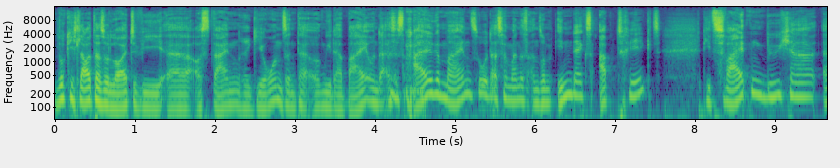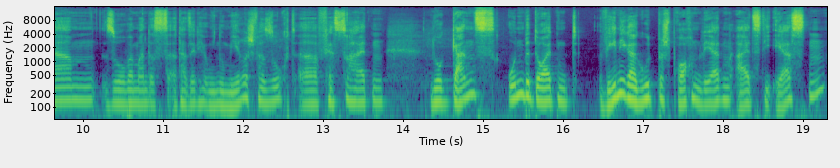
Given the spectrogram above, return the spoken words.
wirklich lauter so Leute wie äh, aus deinen Regionen sind da irgendwie dabei. Und da ist es allgemein so, dass wenn man es an so einem Index abträgt, die zweiten Bücher, ähm, so wenn man das tatsächlich irgendwie numerisch versucht äh, festzuhalten, nur ganz unbedeutend weniger gut besprochen werden als die ersten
